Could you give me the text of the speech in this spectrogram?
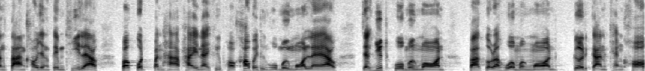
ต่างๆ เข้าอย่างเต็มที่แล้ว ปรากฏปัญหาภายในคือพอเข้าไปถึงหัวเมืองมอญแล้ว จะยึดหัวเมืองมอญปรากฏว่าหัวเมืองมอญเกิดการแข่งข้อ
